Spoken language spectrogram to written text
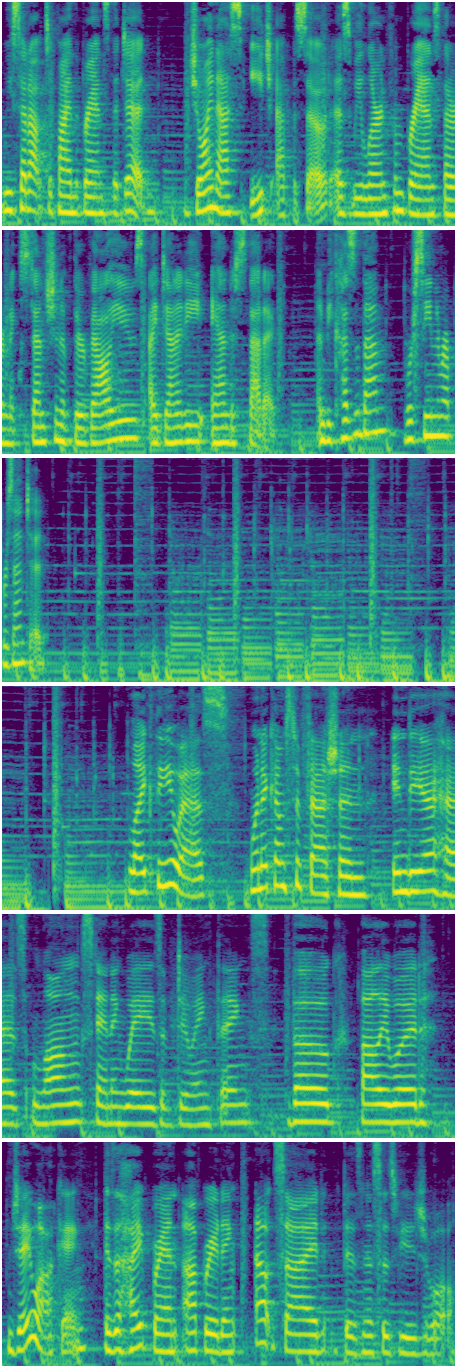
we set out to find the brands that did. Join us each episode as we learn from brands that are an extension of their values, identity, and aesthetic. And because of them, we're seen and represented. Like the US, when it comes to fashion, India has long standing ways of doing things. Vogue, Bollywood, jaywalking is a hype brand operating outside business as usual.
